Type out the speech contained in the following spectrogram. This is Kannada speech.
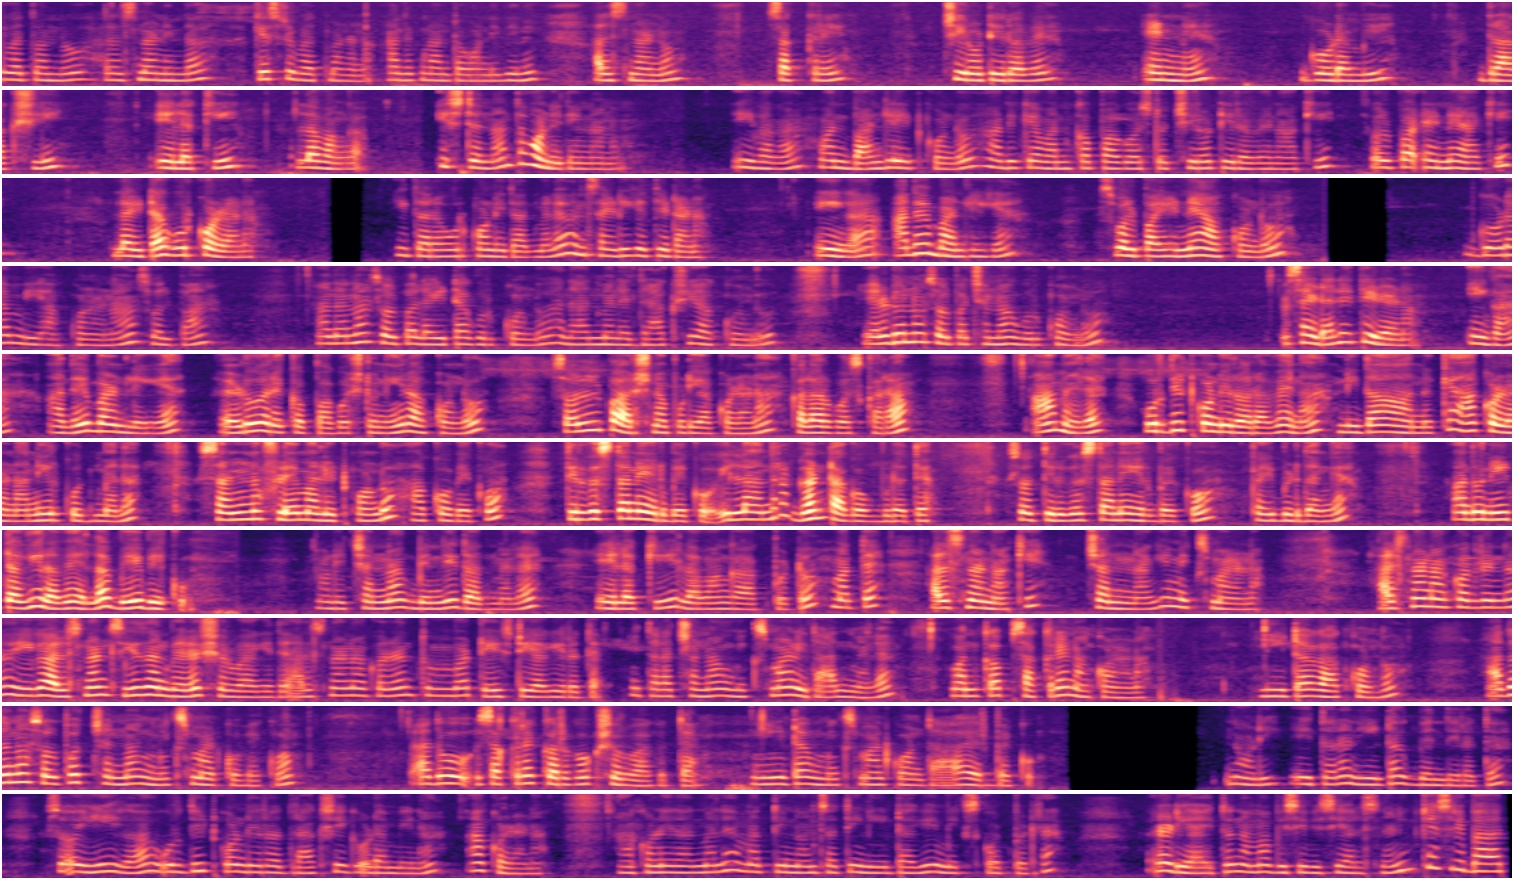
ಇವತ್ತೊಂದು ಹಲಸಿನಹಣ್ಣಿಂದ ಕೇಸರಿ ಬಾತ್ ಮಾಡೋಣ. ಅದಕ್ಕೆ ನಾನು ತೊಗೊಂಡಿದ್ದೀನಿ ಹಲಸಿನಹಣ್ಣು ಸಕ್ಕರೆ, ಚಿರೋಟಿ ರವೆ, ಎಣ್ಣೆ, ಗೋಡಂಬಿ, ದ್ರಾಕ್ಷಿ, ಏಲಕ್ಕಿ, ಲವಂಗ. ಇಷ್ಟನ್ನು ತೊಗೊಂಡಿದ್ದೀನಿ ನಾನು. ಇವಾಗ ಒಂದು ಬಾಣಲೆ ಇಟ್ಕೊಂಡು ಅದಕ್ಕೆ ಒಂದು ಕಪ್ ಆಗುವಷ್ಟು ಚಿರೋಟಿ ರವೆನ ಹಾಕಿ, ಸ್ವಲ್ಪ ಎಣ್ಣೆ ಹಾಕಿ ಲೈಟಾಗಿ ಹುರ್ಕೊಳ್ಳೋಣ. ಈ ಥರ ಹುರ್ಕೊಂಡಿದ್ದಾದಮೇಲೆ ಒಂದು ಸೈಡಿಗೆ ಎತ್ತಿಡೋಣ. ಈಗ ಅದೇ ಬಾಣಲಿಗೆ ಸ್ವಲ್ಪ ಎಣ್ಣೆ ಹಾಕ್ಕೊಂಡು ಗೋಡಂಬಿ ಹಾಕ್ಕೊಳ್ಳೋಣ ಸ್ವಲ್ಪ. ಅದನ್ನು ಸ್ವಲ್ಪ ಲೈಟಾಗಿ ಹುರ್ಕೊಂಡು, ಅದಾದಮೇಲೆ ದ್ರಾಕ್ಷಿ ಹಾಕ್ಕೊಂಡು, ಎರಡನ್ನೂ ಸ್ವಲ್ಪ ಚೆನ್ನಾಗಿ ಹುರ್ಕೊಂಡು ಸೈಡಲ್ಲಿ ತಿಡೋಣ ಈಗ ಅದೇ ಬಾಣಲಿಗೆ ಎರಡೂವರೆ ಕಪ್ ಆಗುವಷ್ಟು ನೀರು ಹಾಕ್ಕೊಂಡು ಸ್ವಲ್ಪ ಅರಿಶಿನ ಪುಡಿ ಹಾಕ್ಕೊಳ್ಳೋಣ ಕಲರ್ಗೋಸ್ಕರ. ಆಮೇಲೆ ಹುರಿದಿಟ್ಕೊಂಡಿರೋ ರವೆನ ನಿಧಾನಕ್ಕೆ ಹಾಕ್ಕೊಳ್ಳೋಣ ನೀರು ಕುದ್ಮೇಲೆ. ಸಣ್ಣ ಫ್ಲೇಮಲ್ಲಿ ಇಟ್ಕೊಂಡು ಹಾಕ್ಕೋಬೇಕು. ತಿರುಗಿಸ್ತಾನೆ ಇರಬೇಕು. ಇಲ್ಲಾಂದರೆ ಗಂಟಾಗೋಗ್ಬಿಡುತ್ತೆ. ಸೊ, ತಿರುಗಿಸ್ತಾನೆ ಇರಬೇಕು, ಕೈ ಬಿಡ್ದಂಗೆ. ಅದು ನೀಟಾಗಿ ರವೆ ಎಲ್ಲ ಬೇಯಬೇಕು. ನೋಡಿ, ಚೆನ್ನಾಗಿ ಬೆಂದಿದ್ದಾದಮೇಲೆ ಏಲಕ್ಕಿ, ಲವಂಗ ಹಾಕ್ಬಿಟ್ಟು ಮತ್ತು ಹಲ್ಸಿನಣ್ಣು ಹಾಕಿ ಚೆನ್ನಾಗಿ ಮಿಕ್ಸ್ ಮಾಡೋಣ. ಹಲ್ಸಿನಣ್ಣು ಹಾಕೋದ್ರಿಂದ ಈಗ ಹಲ್ಸಿನಣ್ಣು ಸೀಸನ್ ಬೇರೆ ಶುರುವಾಗಿದೆ. ಹಲ್ಸಿನಣ್ಣು ಹಾಕೋದ್ರಿಂದ ತುಂಬ ಟೇಸ್ಟಿಯಾಗಿರುತ್ತೆ ಈ ಥರ ಚೆನ್ನಾಗಿ ಮಿಕ್ಸ್ ಮಾಡಿ ಇದಾದಮೇಲೆ ಒಂದು ಕಪ್ ಸಕ್ಕರೆನ ಹಾಕ್ಕೊಳ್ಳೋಣ ನೀಟಾಗಿ ಹಾಕ್ಕೊಂಡು ಅದನ್ನು ಸ್ವಲ್ಪ ಚೆನ್ನಾಗಿ ಮಿಕ್ಸ್ ಮಾಡ್ಕೋಬೇಕು. ಅದು ಸಕ್ಕರೆ ಕರ್ಗೋಕ್ಕೆ ಶುರುವಾಗುತ್ತೆ. ನೀಟಾಗಿ ಮಿಕ್ಸ್ ಮಾಡ್ಕೊತಾ ಇರಬೇಕು. ನೋಡಿ, ಈ ಥರ ನೀಟಾಗಿ ಬೆಂದಿರುತ್ತೆ. ಸೊ ಈಗ ಹುರಿದಿಟ್ಕೊಂಡಿರೋ ದ್ರಾಕ್ಷಿ ಗೋಡಂಬಿನ ಹಾಕ್ಕೊಳ್ಳೋಣ ಹಾಕ್ಕೊಂಡಿದ್ದಾದಮೇಲೆ ಮತ್ತು ಇನ್ನೊಂದು ಸತಿ ನೀಟಾಗಿ ಮಿಕ್ಸ್ ಕೊಟ್ಬಿಟ್ರೆ ರೆಡಿ ಆಯಿತು. ನಮ್ಮ ಬಿಸಿ ಬಿಸಿ ಹಲಸಿನಹಣ್ಣಿನ ಕೇಸರಿ ಬಾತ್.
